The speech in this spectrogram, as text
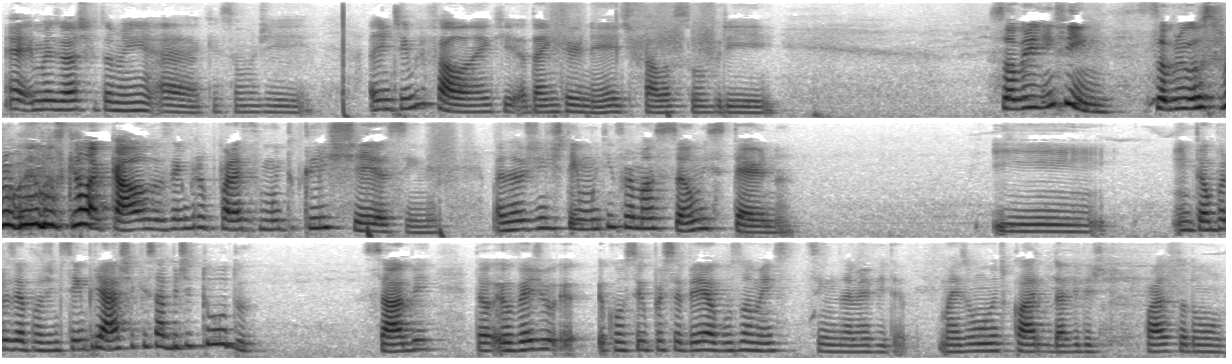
É, mas eu acho que também é questão de a gente sempre fala, né, que da internet fala sobre. Sobre, enfim, sobre os problemas que ela causa, sempre parece muito clichê, assim, né? Mas a gente tem muita informação externa. E. Então, por exemplo, a gente sempre acha que sabe de tudo, sabe? Então, eu vejo, eu consigo perceber alguns momentos, sim, da minha vida, mas um momento claro da vida de quase todo mundo.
